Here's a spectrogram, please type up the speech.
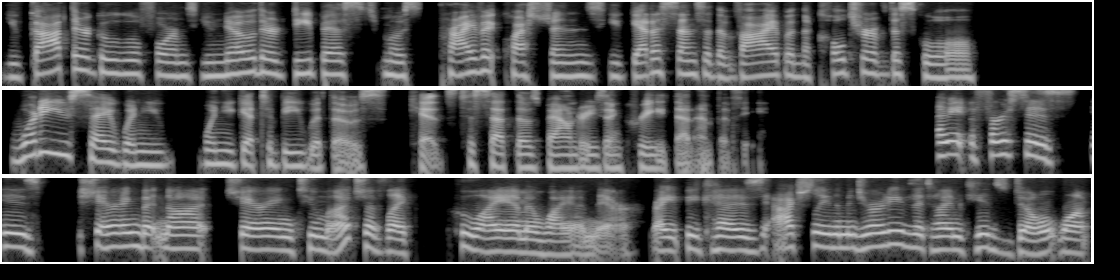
you've got their Google Forms, you know their deepest, most private questions, you get a sense of the vibe and the culture of the school. What do you say when you when you get to be with those kids to set those boundaries and create that empathy? I mean, first is is sharing but not sharing too much of like who I am and why I'm there, right? Because actually, the majority of the time, kids don't want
